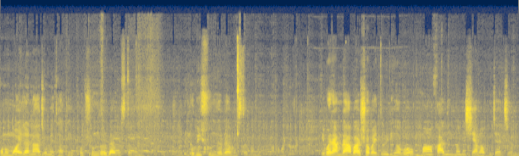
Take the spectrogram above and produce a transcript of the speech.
কোনো ময়লা না জমে থাকে। খুব সুন্দর ব্যবস্থাপনা খুবই সুন্দর ব্যবস্থাপনা এবার আমরা আবার সবাই তৈরি হব মা কালী মানে শ্যামা পূজার জন্য।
